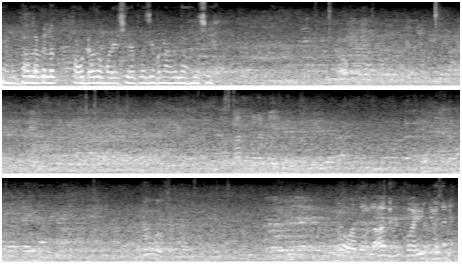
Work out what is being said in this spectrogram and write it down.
એ બધા અલગ અલગ પાવડરો મળે છે આપણે જે બનાવેલા હોય છે. આવી ગયો છે ને.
